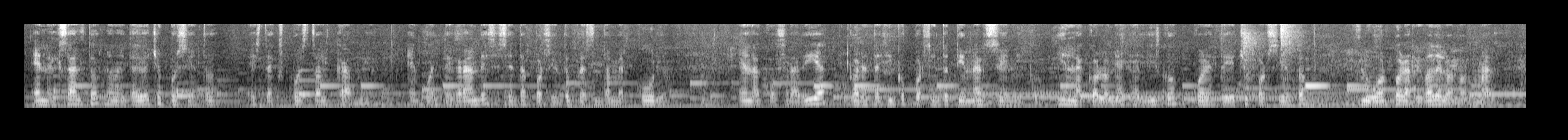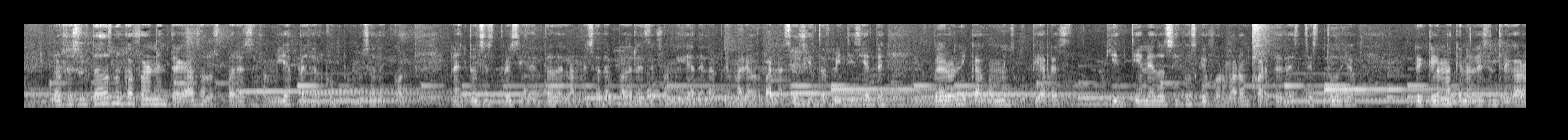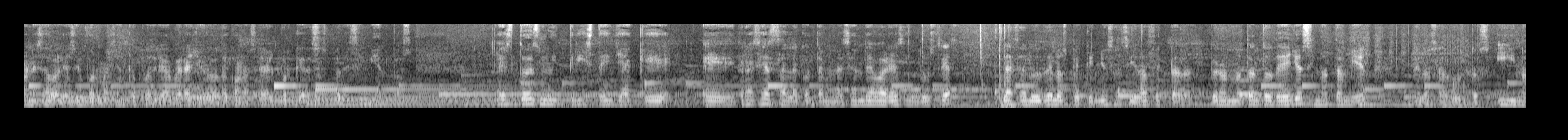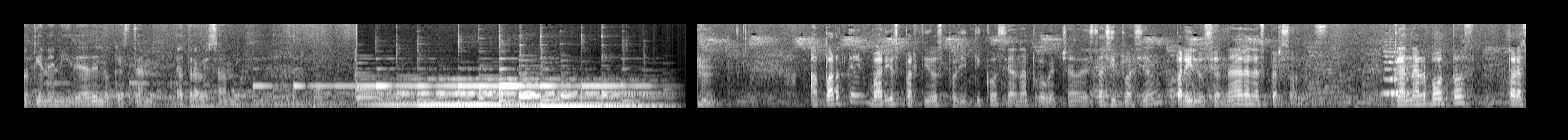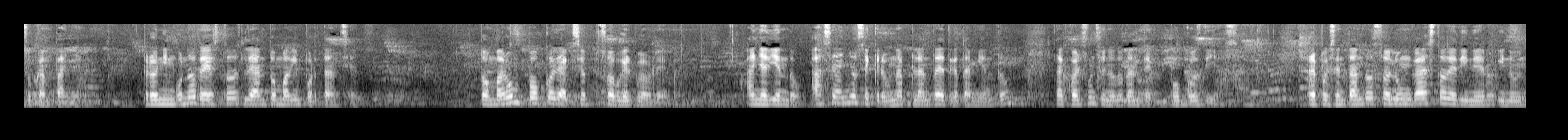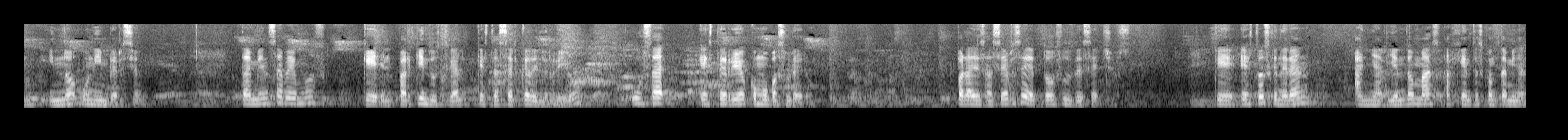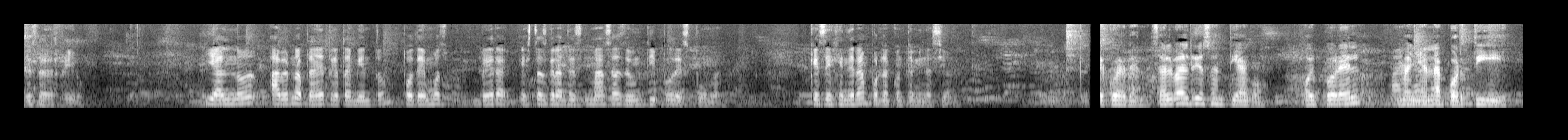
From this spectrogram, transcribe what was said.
En El Salto, 98% está expuesto al cadmio. En Puente Grande, 60% presenta mercurio. En la Cofradía, 45% tiene arsénico. Y en la Colonia Jalisco, 48% flúor por arriba de lo normal. Los resultados nunca fueron entregados a los padres de familia pese al compromiso de Col. La entonces presidenta de la Mesa de Padres de Familia de la Primaria Urbana 627, Verónica Gómez Gutiérrez, quien tiene dos hijos que formaron parte de este estudio, reclama que no les entregaron esa valiosa información que podría haber ayudado a conocer el porqué de sus padecimientos. Esto es muy triste ya que eh, gracias a la contaminación de varias industrias, la salud de los pequeños ha sido afectada, pero no tanto de ellos, sino también de los adultos, y no tienen idea de lo que están atravesando. Aparte, varios partidos políticos se han aprovechado de esta situación para ilusionar a las personas, ganar votos para su campaña, pero ninguno de estos le han tomado importancia. Tomar un poco de acción sobre el problema. Añadiendo, hace años se creó una planta de tratamiento, la cual funcionó durante pocos días, representando solo un gasto de dinero y no, y no una inversión. También sabemos que el parque industrial que está cerca del río usa este río como basurero para deshacerse de todos sus desechos, que estos generan añadiendo más agentes contaminantes al río. Y al no haber una planta de tratamiento, podemos ver estas grandes masas de un tipo de espuma que se generan por la contaminación. Recuerden, salva el río Santiago, hoy por él, mañana por ti.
